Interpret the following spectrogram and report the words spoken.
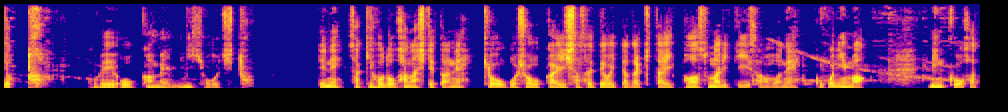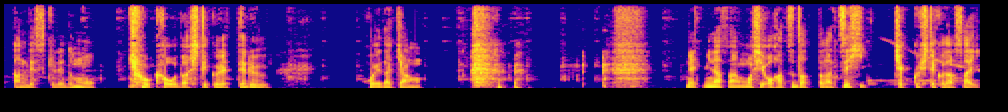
よっと。これを画面に表示と。でね、先ほど話してたね、今日ご紹介させていただきたいパーソナリティさんはね、ここに今、リンクを貼ったんですけれども、評価を出してくれてる、小枝ちゃん。ね、皆さんもしお初だったらぜひチェックしてください。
